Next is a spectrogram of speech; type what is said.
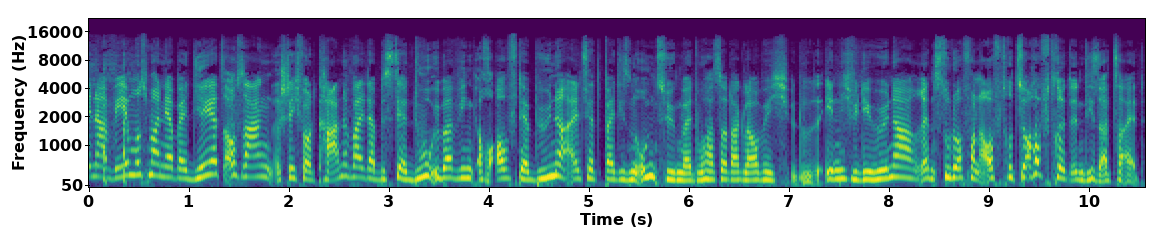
NRW muss man ja bei dir jetzt auch sagen, Stichwort Karneval, da bist ja du überwiegend auch auf der Bühne als jetzt bei diesen Umzügen, weil du hast doch da, glaube ich, ähnlich wie die Höhner, rennst du doch von Auftritt zu Auftritt in dieser Zeit.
